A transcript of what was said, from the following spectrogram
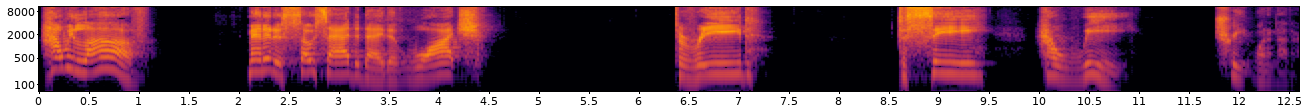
How we love. Man, it is so sad today to watch, to read, to see how we treat one another.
